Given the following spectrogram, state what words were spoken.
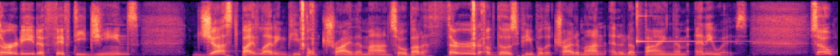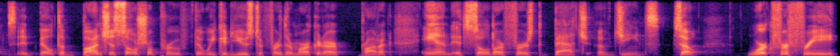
30 to 50 jeans just by letting people try them on. So about a third of those people that tried them on ended up buying them anyways. So it built a bunch of social proof that we could use to further market our product, and it sold our first batch of jeans. So work for free.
